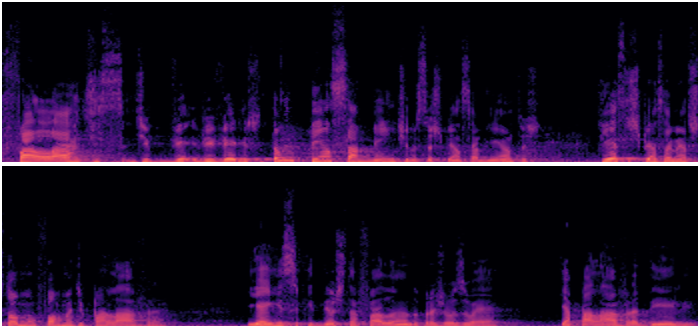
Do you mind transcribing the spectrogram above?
falar, de, de viver isso tão intensamente nos seus pensamentos, que esses pensamentos tomam forma de palavra. E é isso que Deus está falando para Josué. Que a palavra dele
